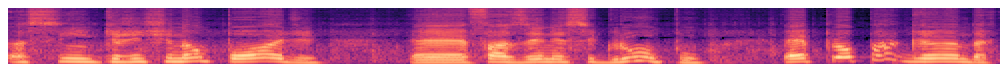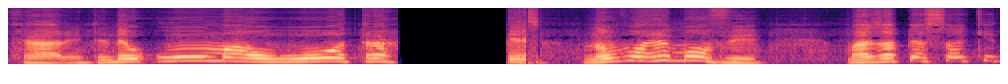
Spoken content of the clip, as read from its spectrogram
assim, que a gente não pode é, fazer nesse grupo é propaganda, cara, entendeu? Uma ou outra, não vou remover. Mas a pessoa que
